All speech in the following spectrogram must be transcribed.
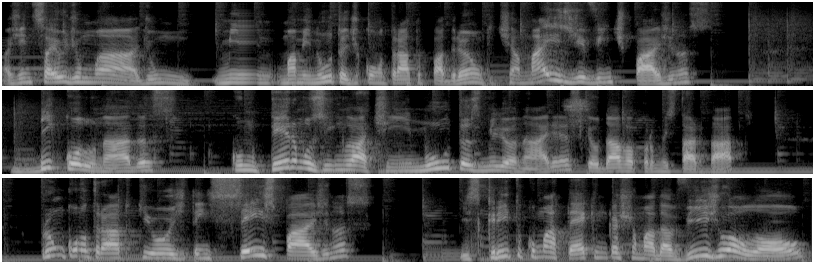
A gente saiu de uma, de um, uma minuta de contrato padrão que tinha mais de 20 páginas, bicolunadas, com termos em latim e multas milionárias que eu dava para uma startup, para um contrato que hoje tem seis páginas, escrito com uma técnica chamada Visual Law,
